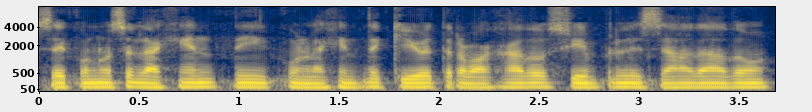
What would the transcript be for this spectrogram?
se conoce la gente y con la gente que yo he trabajado siempre les ha dado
